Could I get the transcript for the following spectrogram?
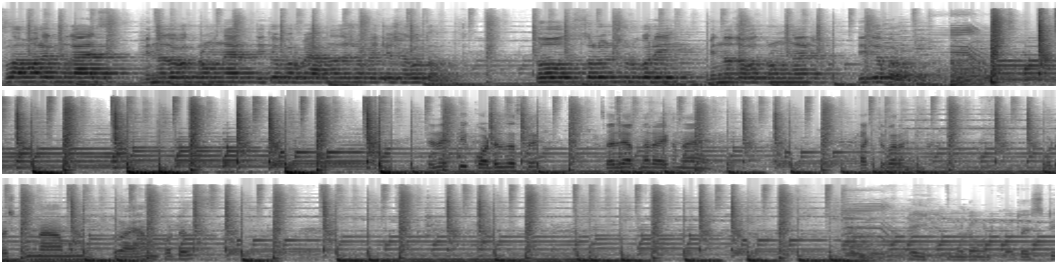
আসসালামু আলাইকুম গাইজ ভিন্ন জগৎ ভ্রমণের দ্বিতীয় পর্বে আপনাদের সবাইকে স্বাগতম। তো চলুন শুরু করি ভিন্ন জগৎ ভ্রমণের দ্বিতীয় পর্বটি। এখানে একটি কটেজ আছে। চাইলে আপনারা এখানে থাকতে পারেন। কটেজটির নাম রায়হান কটেজ কটেজটি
